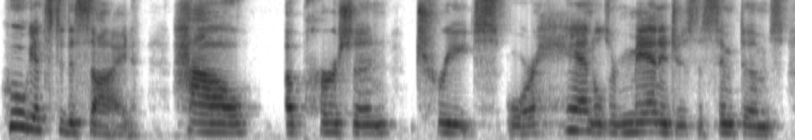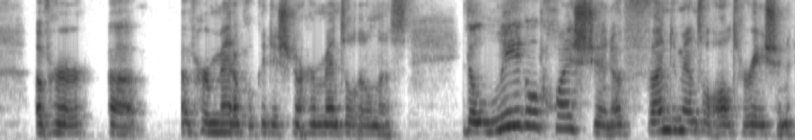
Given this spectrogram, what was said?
who gets to decide how a person treats or handles or manages the symptoms of her uh, of her medical condition or her mental illness the legal question of fundamental alteration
